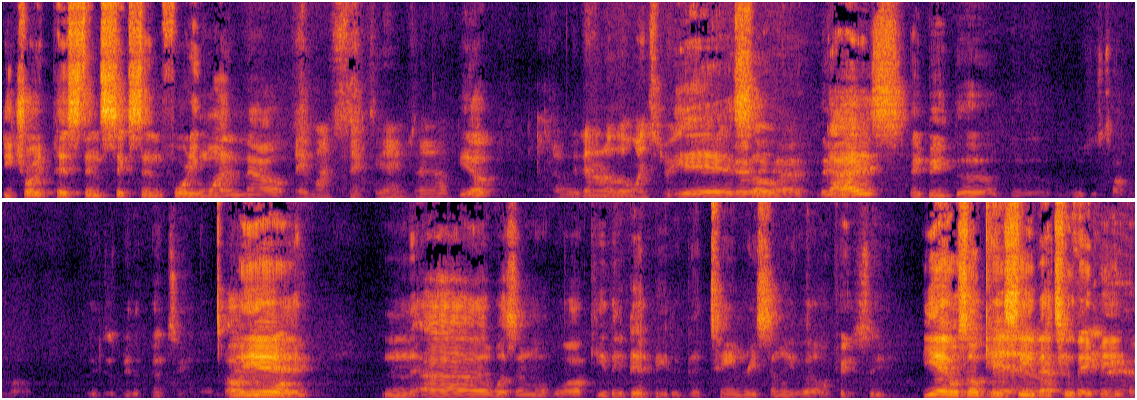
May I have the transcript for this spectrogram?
Detroit Pistons six and forty one. Now, They won six games now. yep, Oh, They've been on a little win streak. yeah. Yeah, so, they had- they guys, beat, they beat the, the who was just talking about? They just beat a good team. Oh, yeah. uh, it wasn't Milwaukee. They did beat a good team recently, though. OKC. Yeah, it was OKC. Yeah, That's who they beat. Yeah.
